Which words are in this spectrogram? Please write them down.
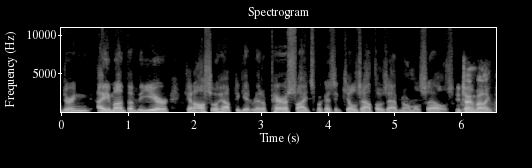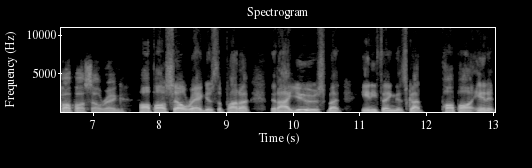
during a month of the year, can also help to get rid of parasites because it kills out those abnormal cells. You're talking about like pawpaw cell reg. Pawpaw cell reg is the product that I use, but anything that's got pawpaw in it.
